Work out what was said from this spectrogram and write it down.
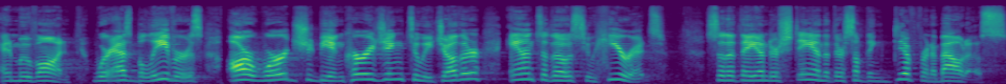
and move on. Whereas believers our words should be encouraging to each other and to those who hear it so that they understand that there's something different about us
